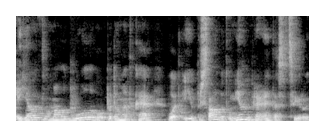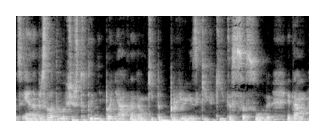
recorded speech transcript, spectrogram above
И я вот ломала голову, потом она такая, вот, и прислала, вот у меня, например, это ассоциируется. И она прислала это вообще что-то непонятное, там какие-то брызги, какие-то сосуды. И там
